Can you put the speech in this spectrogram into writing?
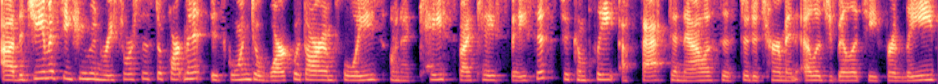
Uh, the GMSD Human Resources Department is going to work with our employees on a case by case basis to complete a fact analysis to determine eligibility for leave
